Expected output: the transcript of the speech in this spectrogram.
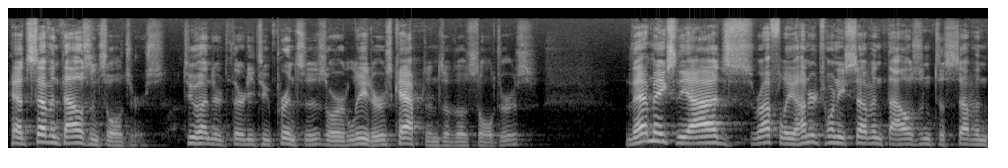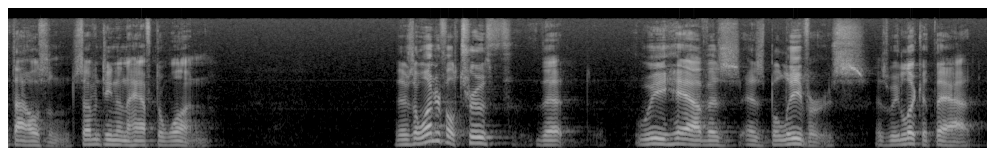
had 7,000 soldiers, 232 princes or leaders, captains of those soldiers. That makes the odds roughly 127,000 to 7,000, 17 and a half to 1. There's a wonderful truth that we have as, as believers as we look at that.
